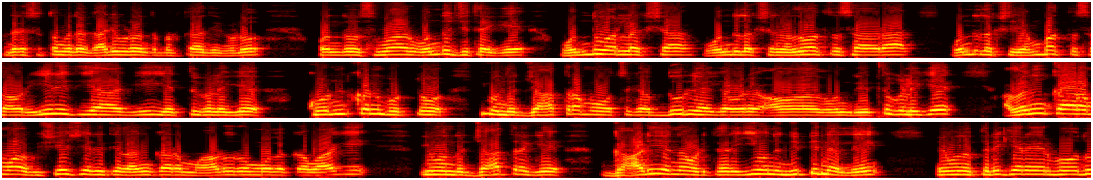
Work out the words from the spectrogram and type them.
ಅಂದ್ರೆ ಸುತ್ತಮುತ್ತ ಗಾಡಿ ಬಿಡುವಂತ ಭಕ್ತಾದಿಗಳು, ಒಂದು ಸುಮಾರು ಒಂದು ಜೊತೆಗೆ ಒಂದೂವರೆ ಲಕ್ಷ, ಒಂದು ಲಕ್ಷ ನಲವತ್ತು ಸಾವಿರ, ಒಂದು ಲಕ್ಷ ಎಂಬತ್ತು ಸಾವಿರ ಈ ರೀತಿಯಾಗಿ ಎತ್ತುಗಳಿಗೆ ಕೊಂಡ್ಕೊಂಡ್ಬಿಟ್ಟು ಈ ಒಂದು ಜಾತ್ರಾ ಮಹೋತ್ಸವಕ್ಕೆ ಅದ್ದೂರಿಯಾಗಿ ಅವರು ಒಂದು ಎತ್ತುಗಳಿಗೆ ಅಲಂಕಾರ ವಿಶೇಷ ರೀತಿ ಅಲಂಕಾರ ಮಾಡುವ ಮೂಲಕವಾಗಿ ಈ ಒಂದು ಜಾತ್ರೆಗೆ ಗಾಡಿಯನ್ನು ಹೊಡಿತಾರೆ. ಈ ಒಂದು ನಿಟ್ಟಿನಲ್ಲಿ ಈ ಒಂದು ತರೀಕೆರೆ ಇರಬಹುದು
